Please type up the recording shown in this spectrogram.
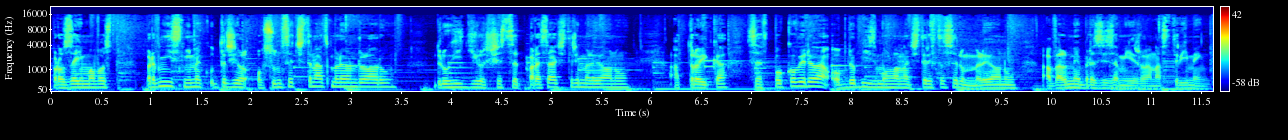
Pro zajímavost, první snímek utržil 814 milionů dolarů, druhý díl 654 milionů a trojka se v pokovidovém období zmohla na 407 milionů a velmi brzy zamířila na streaming.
